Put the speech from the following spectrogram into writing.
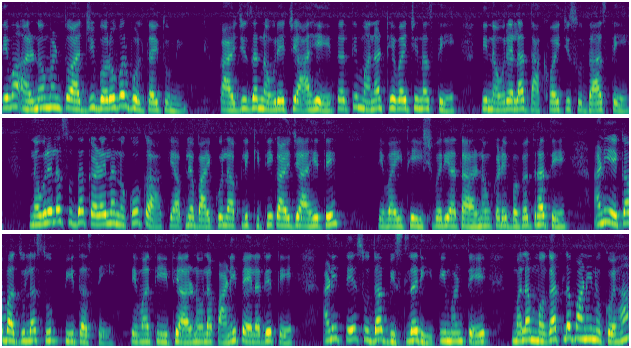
तेव्हा अर्णव म्हणतो आजी बरोबर बोलताय तुम्ही. काळजी जर नवऱ्याची आहे तर ती मनात ठेवायची नसते. ती नवऱ्याला दाखवायची सुद्धा असते. नवऱ्याला सुद्धा कळायला नको का की आपल्या बायकोला आपली किती काळजी आहे ते? तेव्हा इथे ईश्वरी आता अर्णवकडे बघत राहते आणि एका बाजूला सूप पित असते. तेव्हा ती इथे अर्णवला पाणी प्यायला देते आणि ते सुद्धा बिस्लरी. ती म्हणते मला मगातलं पाणी नको आहे हां?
